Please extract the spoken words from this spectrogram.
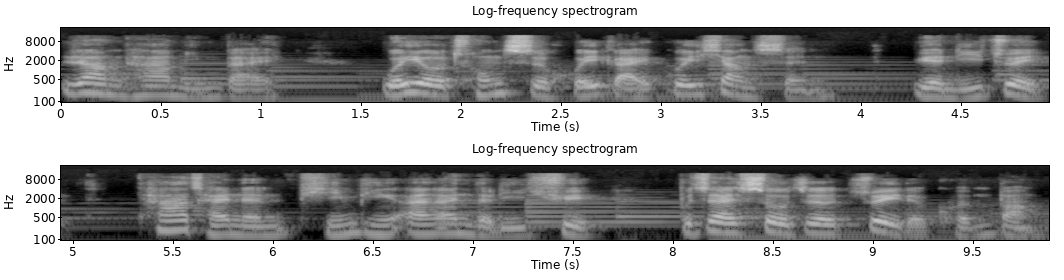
让他明白，唯有从此悔改归向神，远离罪，他才能平平安安的离去，不再受这罪的捆绑，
